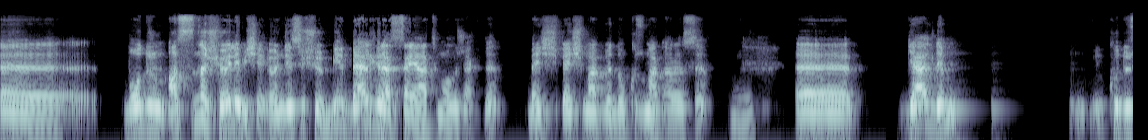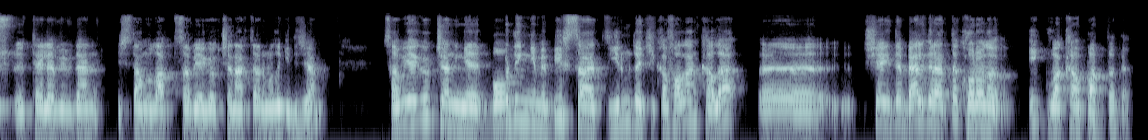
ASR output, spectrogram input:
e, Bodrum aslında şöyle bir şey. Öncesi şu. Bir Belgrad seyahatim olacaktı. 5 5 Mart ve 9 Mart arası. Ee, geldim. Kudüs, Tel Aviv'den İstanbul'a Sabiha Gökçen aktarmalı gideceğim. Sabiha Gökçen'in boardingime 1 saat 20 dakika falan kala e, şeyde Belgrad'da korona ilk vaka patladı.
